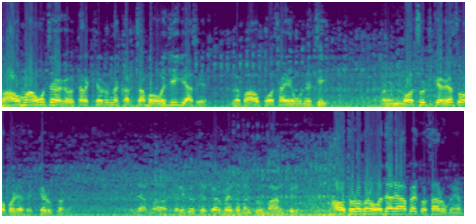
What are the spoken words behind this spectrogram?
ભાવમાં શું છે કે અત્યારે ખેડૂતના ખર્ચા બહુ વધી ગયા છે એટલે ભાવ પોસાય એવું નથી. પણ નો છૂટકે વેચવો પડે છે ખેડૂતોને. એટલે આમાં ખરેખર સરકાર પાસે તમારી કોઈ માંગ કરી? ભાવ થોડો ઘણો વધારે આપે તો સારું કે એમ.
